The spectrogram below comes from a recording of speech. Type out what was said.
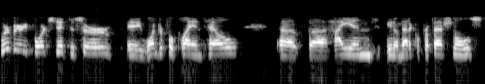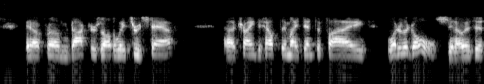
We're very fortunate to serve a wonderful clientele of uh, high-end, you know, medical professionals, you know, from doctors all the way through staff, uh, trying to help them identify what are their goals. You know, is it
